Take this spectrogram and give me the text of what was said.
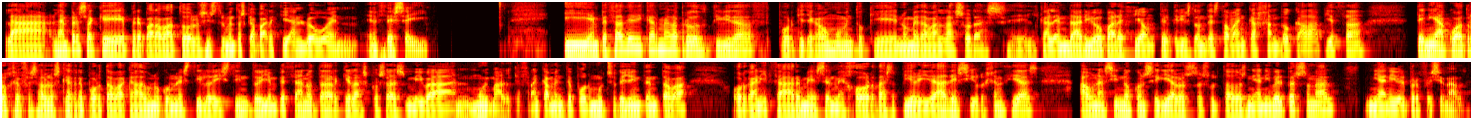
La, empresa que preparaba todos los instrumentos que aparecían luego en, en CSI. Y empecé a dedicarme a la productividad porque llegaba un momento que no me daban las horas. El calendario parecía un Tetris donde estaba encajando cada pieza, tenía cuatro jefes a los que reportaba cada uno con un estilo distinto y empecé a notar que las cosas me iban muy mal, que francamente por mucho que yo intentaba organizarme, ser mejor, dar prioridades y urgencias, aún así no conseguía los resultados ni a nivel personal ni a nivel profesional.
